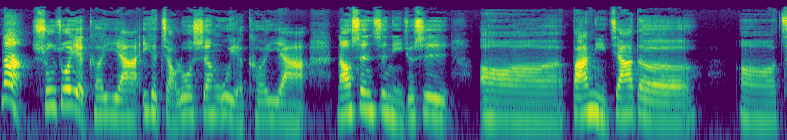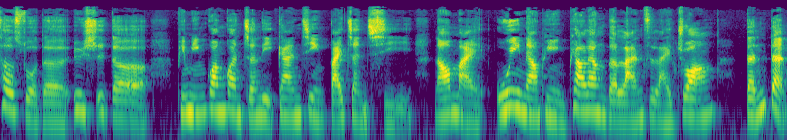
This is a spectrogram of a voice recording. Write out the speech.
那书桌也可以啊，一个角落生物也可以啊，然后甚至你就是呃把你家的呃厕所的浴室的瓶瓶罐罐整理干净摆整齐，然后买无印良品漂亮的篮子来装等等，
